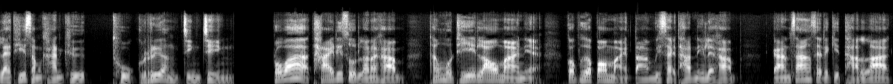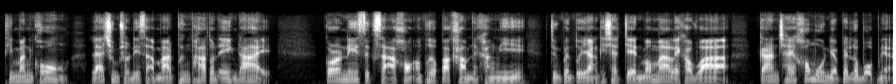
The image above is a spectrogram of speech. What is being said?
และที่สำคัญคือถูกเรื่องจริง ๆ เพราะว่าท้ายที่สุดแล้วนะครับ ทั้งหมดที่เล่ามาเนี่ยก็เพื่อเป้าหมายตามวิสัยทัศน์นี้เลยครับ การสร้างเศรษฐกิจฐานรากที่มั่นคง และชุมชนที่สามารถพึ่งพาตนเองได้ กรณีศึกษาของอำเภอปากคำในครั้งนี้ จึงเป็นตัวอย่างที่ชัดเจนมาก ๆ เลยครับว่า การใช้ข้อมูลอย่างเป็นระบบเนี่ย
